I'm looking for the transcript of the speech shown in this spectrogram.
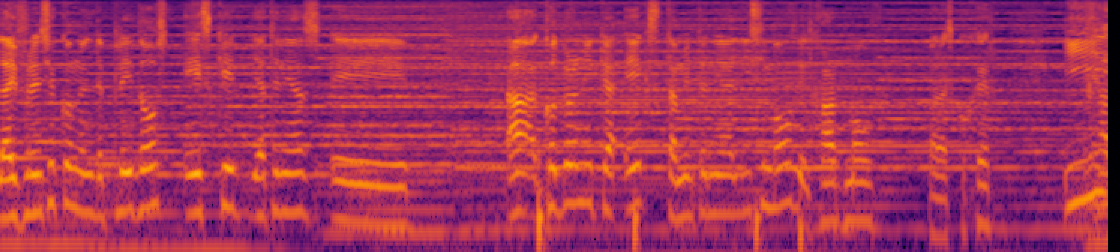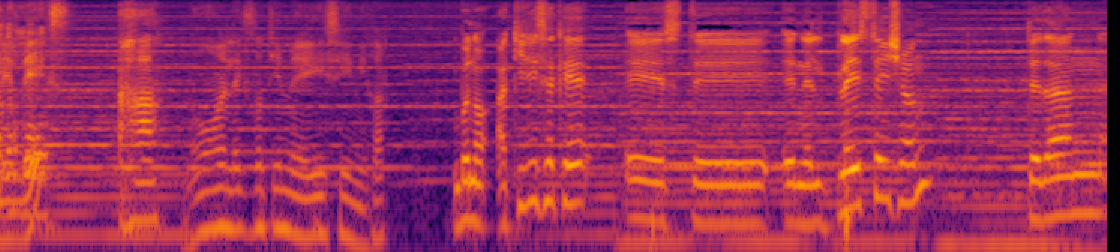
La diferencia con el de Play 2 es que ya tenías... Eh, ah, Code Veronica X también tenía el Easy Mode y el Hard Mode para escoger. Y... ¿El ex? Ajá. No, el ex no tiene easy ni hard. Bueno, aquí dice que este en el PlayStation te dan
